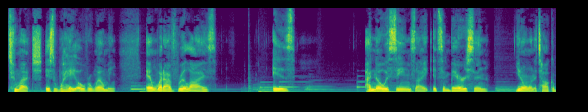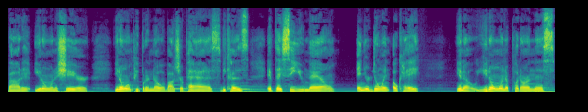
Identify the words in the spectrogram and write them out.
too much. It's way overwhelming. And what I've realized is I know it seems like it's embarrassing. You don't want to talk about it. You don't want to share. You don't want people to know about your past because if they see you now and you're doing okay, you know, you don't want to put on this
